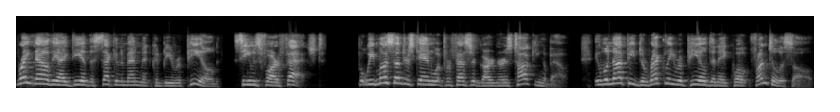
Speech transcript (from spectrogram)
Right now, the idea the Second Amendment could be repealed seems far fetched. But we must understand what Professor Gardner is talking about. It will not be directly repealed in a quote frontal assault.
